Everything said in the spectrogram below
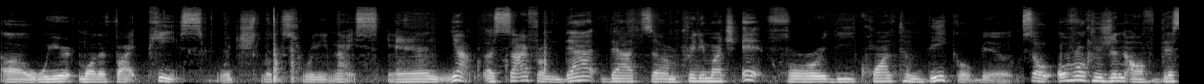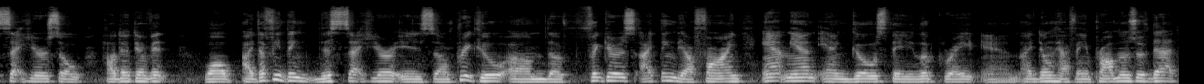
uh, weird modified piece which looks really nice. And yeah aside from that that's um, pretty much it for the quantum vehicle build. So overall conclusion of this set here. So how do you think of it well, I definitely think this set here is um, pretty cool. Um, the figures, I think they are fine. Ant-Man and Ghost, they look great, and I don't have any problems with that.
